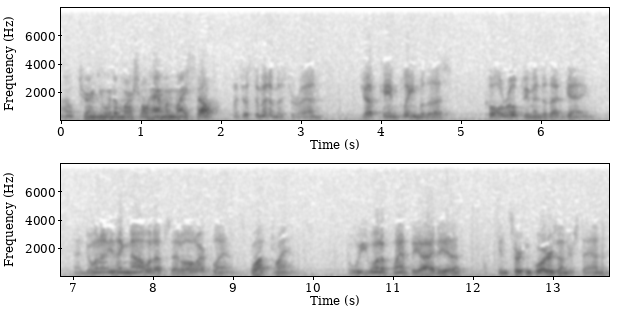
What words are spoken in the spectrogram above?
I'll turn you into Marshal Hammond myself. Now, just a minute, Mr. Rand. Jeff came clean with us. Cole roped him into that gang. And doing anything now would upset all our plans. What plans? We want to plant the idea, in certain quarters, understand,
